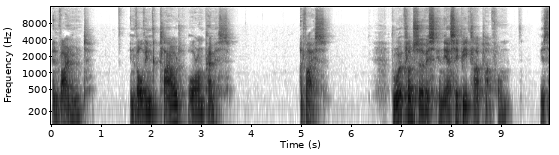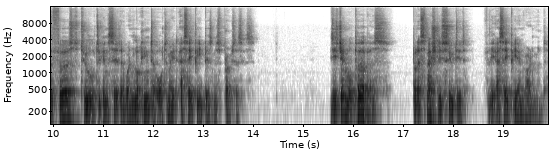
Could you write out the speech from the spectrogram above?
Environment Involving cloud or on premise. Advice The workflow service in the SAP Cloud Platform is the first tool to consider when looking to automate SAP business processes. It is general purpose but especially suited for the SAP environment.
